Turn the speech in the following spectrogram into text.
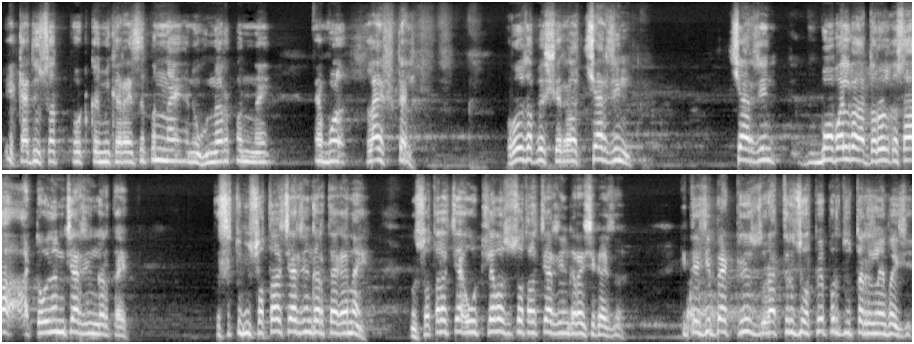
एका दिवसात पोट कमी करायचं पण नाही आणि होणार पण नाही. त्यामुळं लाईफस्टाईल रोज आपल्या शरीराला चार्जिंग चार्जिंग मोबाईल बघा दररोज कसा आठवण चार्जिंग करताय. तसं तुम्ही स्वतःला चार्जिंग करताय का नाही? मग स्वतःला चा उठल्यापासून स्वतःला चार्जिंग करायला शिकायचं. की त्याची बॅटरी रात्री झोपेपर्यंत उतरली नाही पाहिजे.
